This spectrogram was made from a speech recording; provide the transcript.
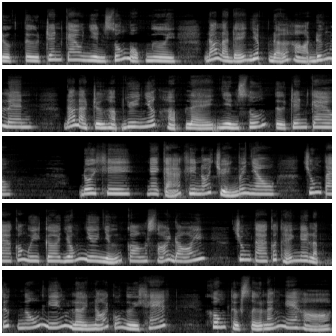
được từ trên cao nhìn xuống một người. Đó là để giúp đỡ họ đứng lên. Đó là trường hợp duy nhất hợp lệ nhìn xuống từ trên cao. Đôi khi, ngay cả khi nói chuyện với nhau, chúng ta có nguy cơ giống như những con sói đói. Chúng ta có thể ngay lập tức ngấu nghiến lời nói của người khác, không thực sự lắng nghe họ,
